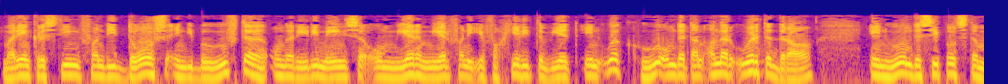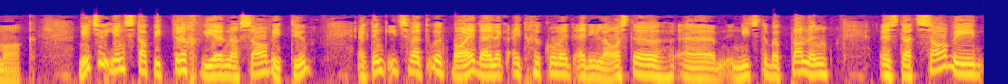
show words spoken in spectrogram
Marie en Christine van die dors en die behoefte onder hierdie mense om meer en meer van die evangelie te weet en ook hoe om dit aan ander oor te dra en hoe om disippels te maak. Net so een stapie terug weer na Sawie toe. Ek dink iets wat ook baie duidelik uitgekom het uit die laaste uh nuutste beplanning is dat Sawie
